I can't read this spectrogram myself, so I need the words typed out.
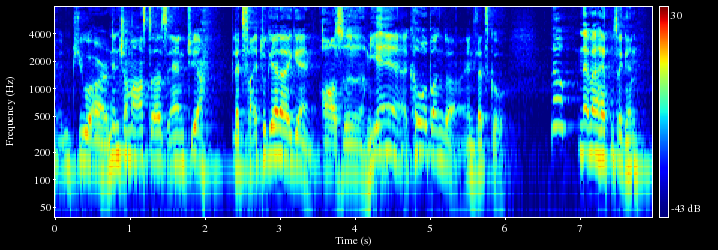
and you are ninja masters, and yeah, let's fight together again. Awesome, yeah, cowabunga, and let's go." No, never happens again.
